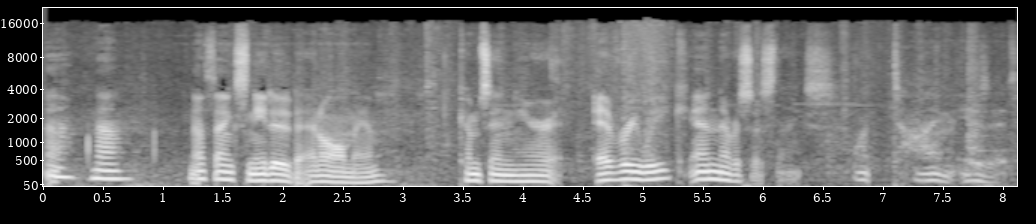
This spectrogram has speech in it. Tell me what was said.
No, no. No thanks needed at all, ma'am. Comes in here every week and never says thanks. What time is it?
